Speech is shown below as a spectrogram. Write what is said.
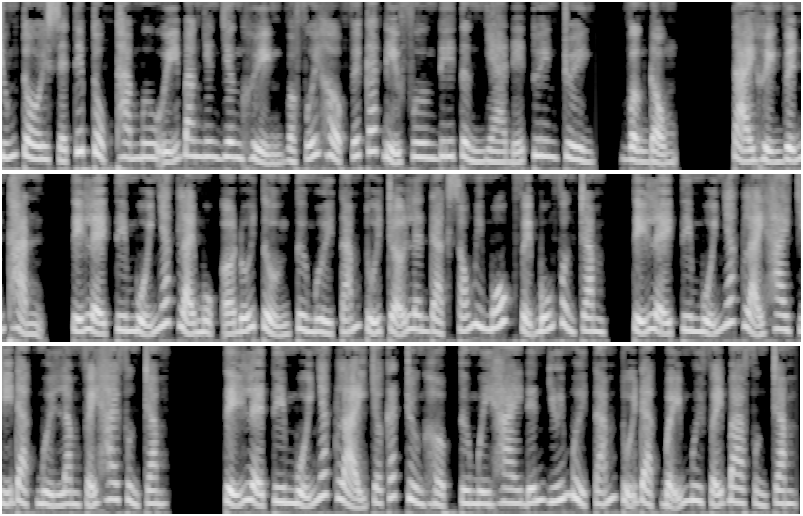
Chúng tôi sẽ tiếp tục tham mưu Ủy ban Nhân dân huyện và phối hợp với các địa phương đi từng nhà để tuyên truyền, vận động. Tại huyện Vĩnh Thạnh, tỷ lệ tiêm mũi nhắc lại một ở đối tượng từ 18 tuổi trở lên đạt 61,4%, tỷ lệ tiêm mũi nhắc lại hai chỉ đạt 15,2%. Tỷ lệ tiêm mũi nhắc lại cho các trường hợp từ 12 đến dưới 18 tuổi đạt 70,3%.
